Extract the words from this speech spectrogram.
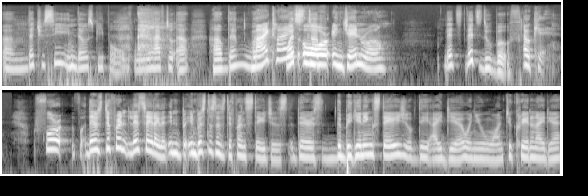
um, that you see in those people when you have to uh, help them? What- my clients tough? or in general let's let's do both. Okay. For, for there's different. Let's say like that in in business, there's different stages. There's the beginning stage of the idea when you want to create an idea,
